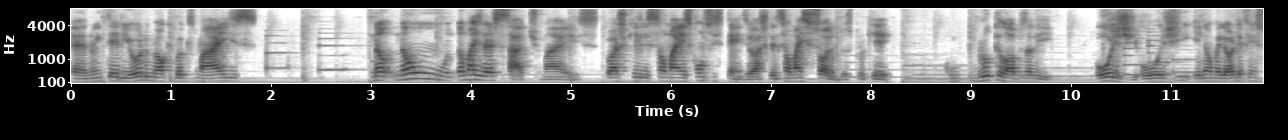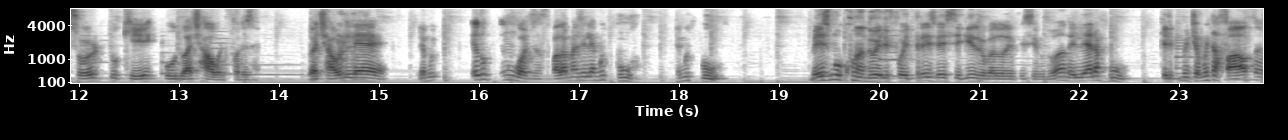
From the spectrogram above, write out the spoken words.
é, no interior do Milwaukee Bucks mais. Não, não, não mais versátil, mas eu acho que eles são mais consistentes, eu acho que eles são mais sólidos, porque o Brook Lopes ali, hoje, hoje, ele é o melhor defensor do que o Dwight Howard, por exemplo. O Dwight Howard, ele é, ele é muito. Eu não, eu não gosto dessa palavra, mas ele é muito burro. Ele é muito burro. Mesmo quando ele foi três vezes seguido jogador defensivo do ano, ele era burro. Porque ele cometia muita falta,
